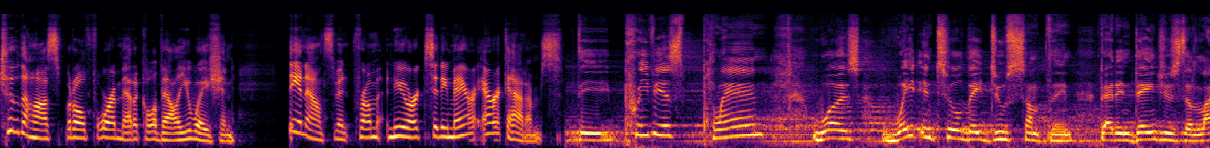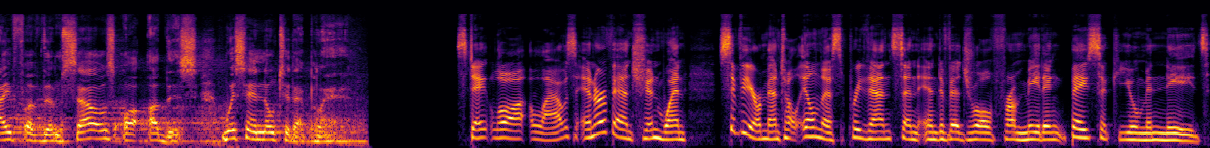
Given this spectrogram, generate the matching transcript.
to the hospital for a medical evaluation. The announcement from New York City Mayor Eric Adams. The previous plan was wait until they do something that endangers the life of themselves or others. We're saying no to that plan. State law allows intervention when severe mental illness prevents an individual from meeting basic human needs.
